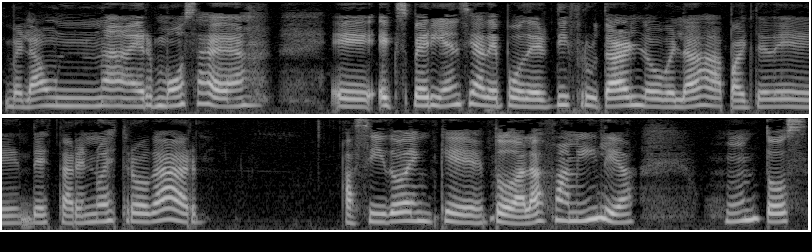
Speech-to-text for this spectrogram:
¿verdad? Una hermosa eh, experiencia de poder disfrutarlo, ¿verdad? Aparte de, de estar en nuestro hogar, ha sido en que toda la familia juntos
